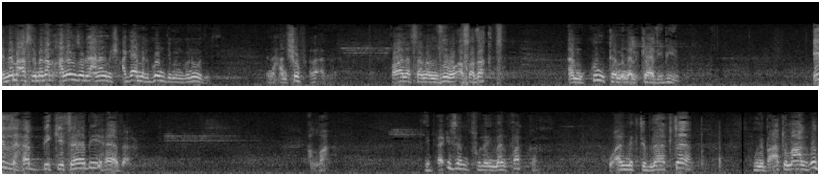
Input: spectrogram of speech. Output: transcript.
إنما أصل ما دام هننظر يعني أنا مش هجامل جندي من جنودي. أنا هنشوفها بقى. قال سننظر أصدقت أم كنت من الكاذبين. اذهب بكتابي هذا. الله. يبقى اذا سليمان فكر وقال نكتب لها كتاب. ونبعته مع الهدهد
